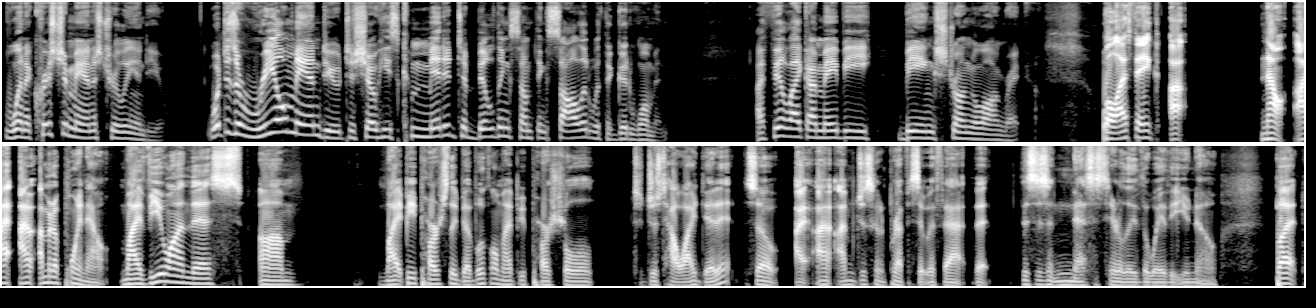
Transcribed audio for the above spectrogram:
when a Christian man is truly into you? What does a real man do to show he's committed to building something solid with a good woman? I feel like I may be being strung along right now. Well, I think uh, now I, I I'm going to point out my view on this um, might be partially biblical, might be partial to just how I did it. So I, I I'm just going to preface it with that that this isn't necessarily the way that you know, but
